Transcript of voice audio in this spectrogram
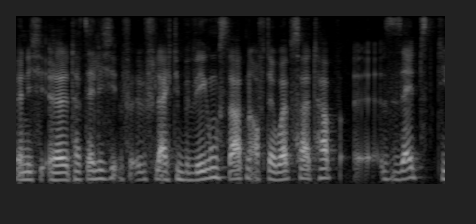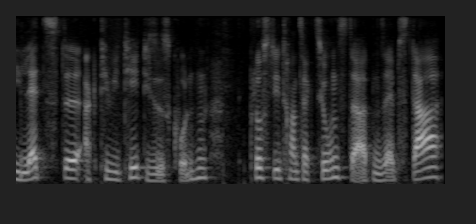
wenn ich äh, tatsächlich vielleicht die Bewegungsdaten auf der Website habe, äh, selbst die letzte Aktivität dieses Kunden plus die Transaktionsdaten, selbst da,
